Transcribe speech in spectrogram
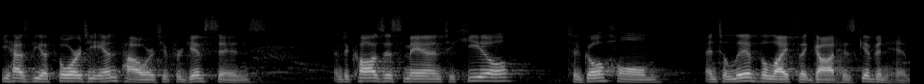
He has the authority and power to forgive sins and to cause this man to heal, to go home, and to live the life that God has given him.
